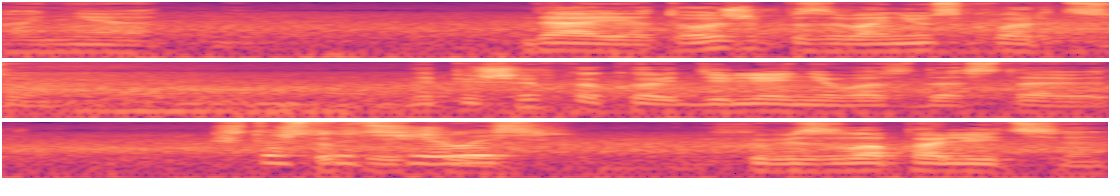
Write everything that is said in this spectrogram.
Понятно. Да, я тоже позвоню Скворцу. Напиши, в какое отделение вас доставят. Что, случилось? Их увезла полиция.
